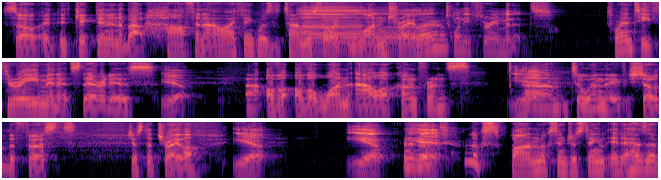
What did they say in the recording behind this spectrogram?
So it, it kicked in in about half an hour, I think was the time we saw it. One Uh, trailer. 23 minutes. 23 minutes. There it is. Yeah. Uh, of, a, of a one hour conference Yeah. um, to when they showed the first, just a trailer. yeah. Yeah. And it yeah. looked, looks fun, looks interesting. It has a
